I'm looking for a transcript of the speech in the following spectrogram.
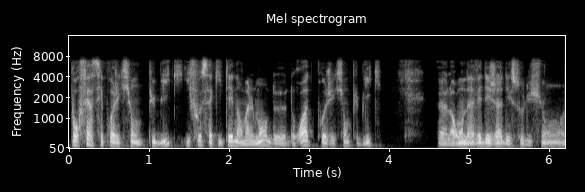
pour faire ces projections publiques, il faut s'acquitter normalement de droits de projection publique. Alors on avait déjà des solutions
